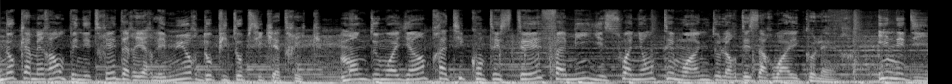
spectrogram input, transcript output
Nos caméras ont pénétré derrière les murs d'hôpitaux psychiatriques. Manque de moyens, pratiques contestées, familles et soignants témoignent de leur désarroi et colère. Inédit,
